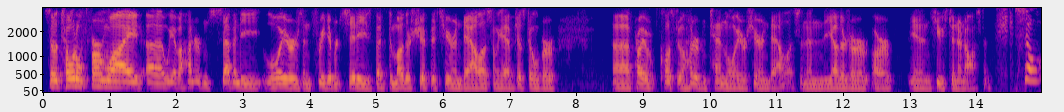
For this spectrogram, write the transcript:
So total firm wide, uh, we have 170 lawyers in three different cities, but the mothership is here in Dallas, and we have just over uh, probably close to 110 lawyers here in Dallas, and then the others are are in Houston and Austin. So,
